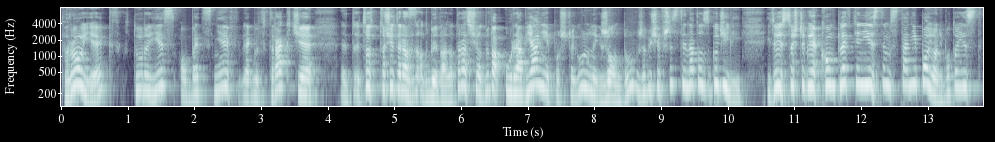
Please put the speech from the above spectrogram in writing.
projekt, który jest obecnie w, jakby w trakcie. Co, co się teraz odbywa? No teraz się odbywa urabianie poszczególnych rządów, żeby się wszyscy na to zgodzili. I to jest coś, czego ja kompletnie nie jestem w stanie pojąć, bo to jest,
